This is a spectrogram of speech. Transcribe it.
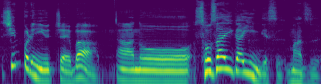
シンプルに言っちゃえば、あの素材がいいんです、まず。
